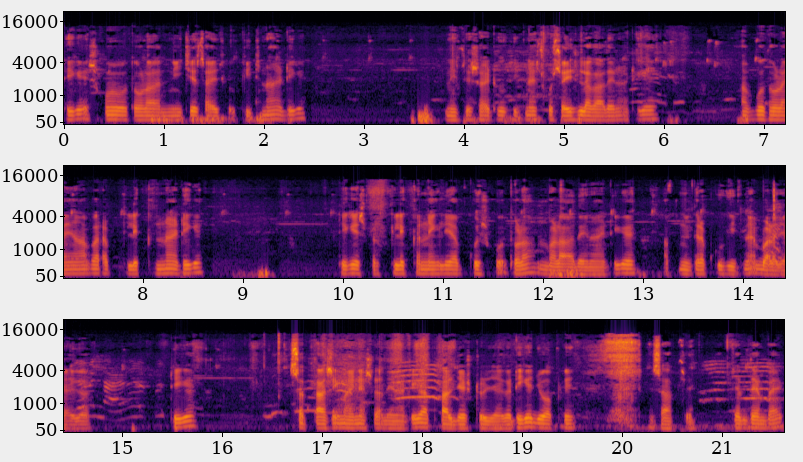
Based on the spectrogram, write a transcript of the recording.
ठीक है, इसको थोड़ा नीचे साइज़ को खींचना है, ठीक है? नीचे साइड को खींचना है, इसको सही से लगा देना ठीक है? आपको थोड़ा यहाँ पर आप क्लिक करना है, ठीक है? ठीक है, इस पर क्लिक करने के लिए आपको इसको थोड़ा बढ़ा देना है, ठीक है? अपनी तरफ़ को खींचना है, बढ़ जाएगा, ठीक है? सत्तासी माइनस कर देना, ठीक है? आपका एडजस्ट हो जाएगा, ठीक है? जो आपके हिसाब से। चलते हैं बैक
